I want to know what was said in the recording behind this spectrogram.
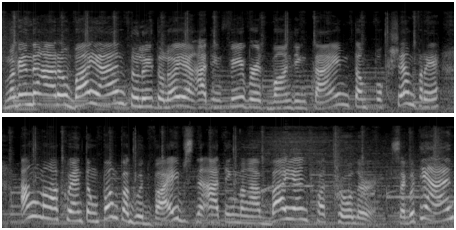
Magandang araw bayan! Tuloy-tuloy ang ating favorite bonding time. Tampok syempre ang mga kwentong pampagood vibes na ating mga bayan patroller. Sagot yan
